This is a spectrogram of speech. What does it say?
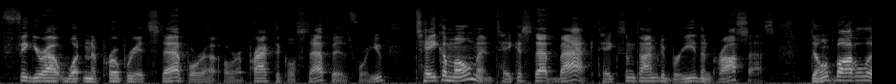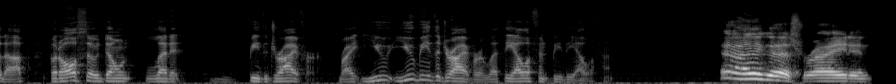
figure out what an appropriate step or a, or a practical step is for you, take a moment, take a step back, take some time to breathe and process. Don't bottle it up, but also don't let it be the driver, right? You you be the driver. Let the elephant be the elephant. Yeah, I think that's right. And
